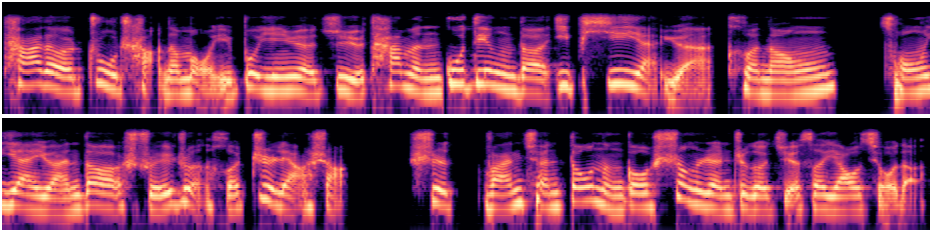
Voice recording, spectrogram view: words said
它的驻场的某一部音乐剧，他们固定的一批演员可能。从演员的水准和质量上，是完全都能够胜任这个角色要求的。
